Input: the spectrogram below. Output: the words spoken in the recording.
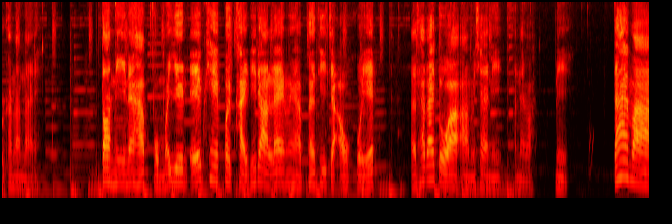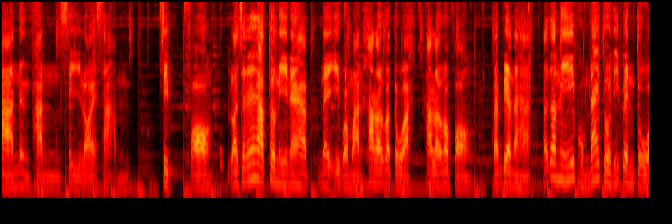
ดขนาดไหน ตอนนี้นะครับผมมายืน AFK เปิดไข่ที่ด่านแรกนะครับ เพื่อที่จะเอาเควสแล้วถ้าได้ตัว อ่าไม่ใช่อันนี้ อันไหนวะ นี่ ได้มา 1,430 ฟอง เราจะได้รับตัวนี้นะครับ ในอีกประมาณ 500 กว่าตัว 500 กว่าฟอง แป๊บเดียวนะฮะ แล้วตอนนี้ผมได้ตัวที่เป็นตัว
